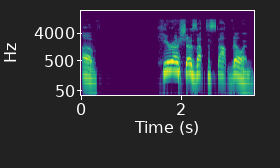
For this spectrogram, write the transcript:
of hero shows up to stop villain.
